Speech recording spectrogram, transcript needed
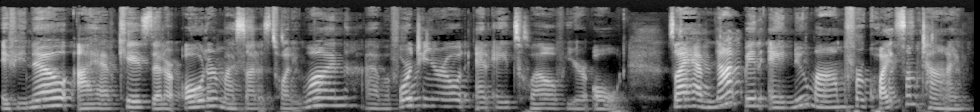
if you know, I have kids that are older. My son is 21, I have a 14 year old and a 12 year old. So I have not been a new mom for quite some time.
